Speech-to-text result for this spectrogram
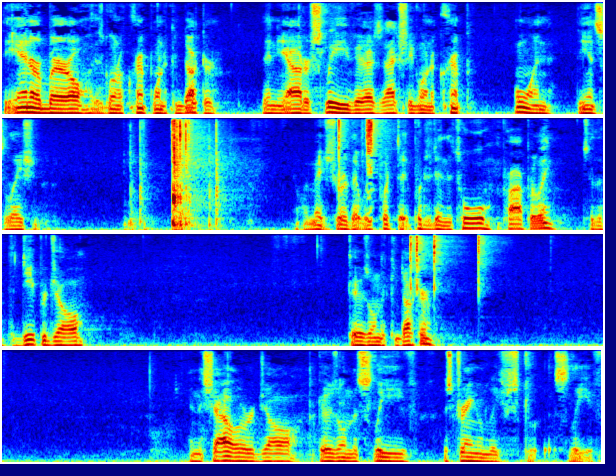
the inner barrel is going to crimp on the conductor. Then the outer sleeve is actually going to crimp on the insulation. We make sure that we put the, put it in the tool properly so that the deeper jaw goes on the conductor. And the shallower jaw goes on the sleeve, the strain relief sleeve.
